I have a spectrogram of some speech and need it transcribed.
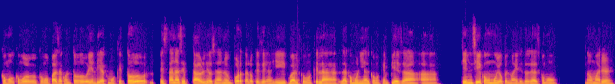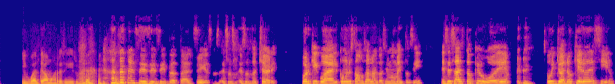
como, como, como pasa con todo hoy en día, como que todo es tan aceptable, o sea, no importa lo que sea, y igual como que la, la comunidad como que empieza a, tiene, sí, como muy open-minded, o sea, es como, no matter, igual te vamos a recibir. Sí, sí, sí, total, sí, Sí, eso es, eso es, eso es lo chévere, porque igual, como lo estábamos hablando hace un momento, ¿sí? Ese salto que hubo de, uy, yo no quiero decir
